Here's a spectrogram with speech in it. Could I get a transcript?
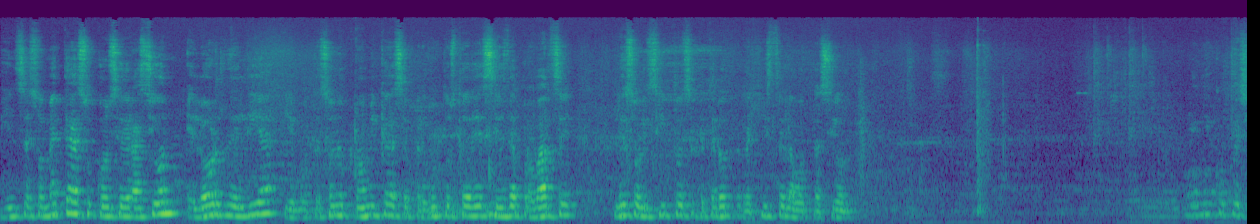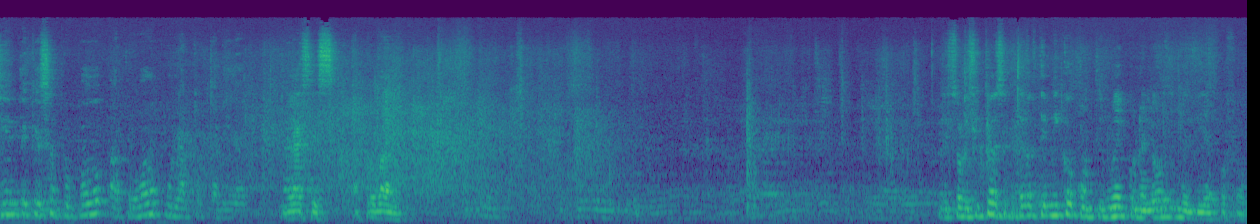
Bien, se somete a su consideración el orden del día y en votación económica se pregunta a ustedes si es de aprobarse. Le solicito al secretario que registre la votación. Le indico, presidente, que es aprobado, aprobado por la totalidad. Gracias. Aprobado. Le solicito al secretario técnico continúe con el orden del día, por favor.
